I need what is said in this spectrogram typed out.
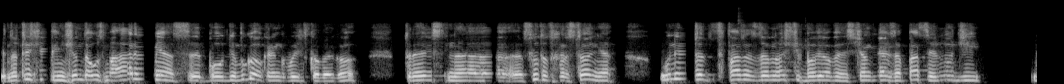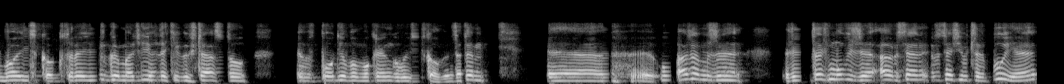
Jednocześnie 58 armia z południowego okręgu wojskowego, która jest na wschód od Hersonia, również odtwarza zdolności bojowe, ściągają zapasy ludzi, wojsko, które już gromadzili od jakiegoś czasu w południowym okręgu wojskowym. Zatem E, e, uważam, że jeżeli ktoś mówi, że Rosja, Rosja się wyczerpuje,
